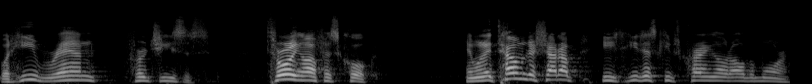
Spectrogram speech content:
But he ran for Jesus, throwing off his cloak. And when I tell him to shut up, he, he just keeps crying out all the more.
